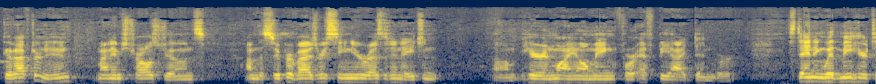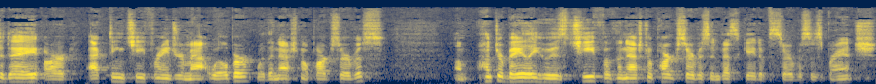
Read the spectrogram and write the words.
Good afternoon. My name is Charles Jones. I'm the Supervisory Senior Resident Agent um, here in Wyoming for FBI Denver. Standing with me here today are Acting Chief Ranger Matt Wilbur with the National Park Service, um, Hunter Bailey, who is Chief of the National Park Service Investigative Services Branch.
